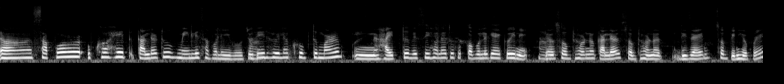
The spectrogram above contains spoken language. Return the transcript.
চাপৰ ওখ সেই কালাৰটো মেইনলি চাব লাগিব। যদি ধৰি লওক খুব তোমাৰ হাইটটো বেছি হ'লেতো ক'বলগীয়া একোৱেই নাই। তেওঁ চব ধৰণৰ কালাৰ চব ধৰণৰ ডিজাইন চব পিন্ধিব পাৰে।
